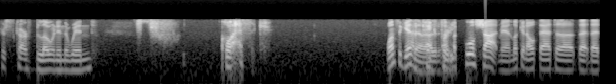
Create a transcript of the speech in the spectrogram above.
her scarf blowing in the wind. Classic. Once again, Gotta uh, a, pretty- a cool shot, man. Looking out that uh, that that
